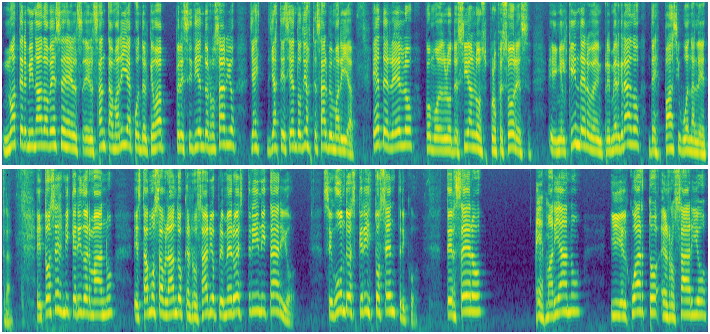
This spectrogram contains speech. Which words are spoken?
No ha terminado a veces el, Santa María cuando el que va presidiendo el rosario ya, ya está diciendo Dios te salve María. Es de leerlo como lo decían los profesores en el kinder o en primer grado, despacio y buena letra. Entonces, mi querido hermano, estamos hablando que el rosario primero es trinitario. Segundo es cristocéntrico. Tercero es mariano. Y el cuarto, el rosario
